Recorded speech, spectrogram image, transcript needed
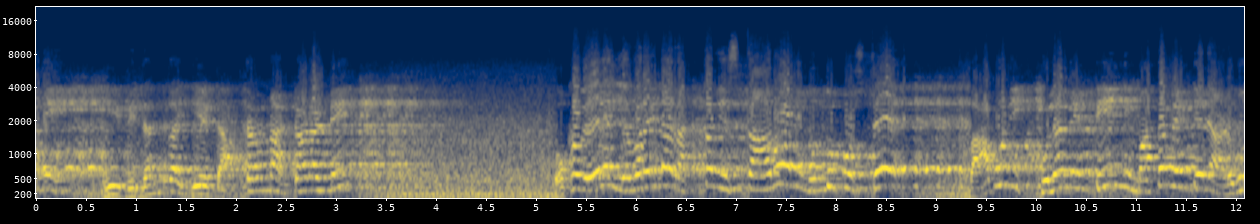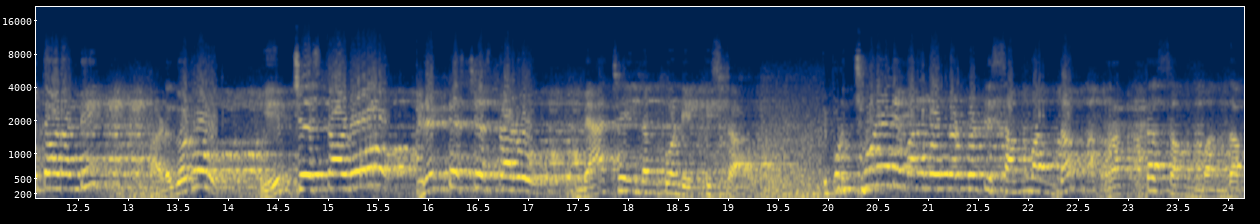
అని ఈ విధంగా ఏ డాక్టర్ అన్న అంటాడండి. ఒకవేళ ఎవరైనా రక్తం ఇస్తారో అని ముందుకు వస్తే బాబు నీ కులం ఏంటి నీ మతం ఏంటి అని అడుగుతాడండి. అడగడు. ఏం చేస్తాడు బ్లడ్ టెస్ట్ చేస్తాడు. మ్యాచ్ అయిందనుకోండి ఎక్కిస్తాడు. ఇప్పుడు చూడండి మనలో ఉన్నటువంటి సంబంధం రక్త సంబంధం.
